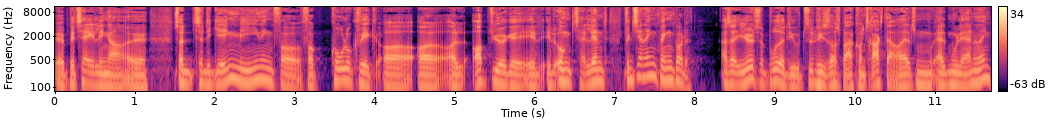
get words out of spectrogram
øh, betalinger, øh, så, så det giver ingen mening for, for Kolokvik at, at, at opdyrke et, et ungt talent, for de tjener ingen penge på det. Altså i øvrigt så bryder de jo tydeligvis også bare kontrakter og alt, alt muligt andet, ikke?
